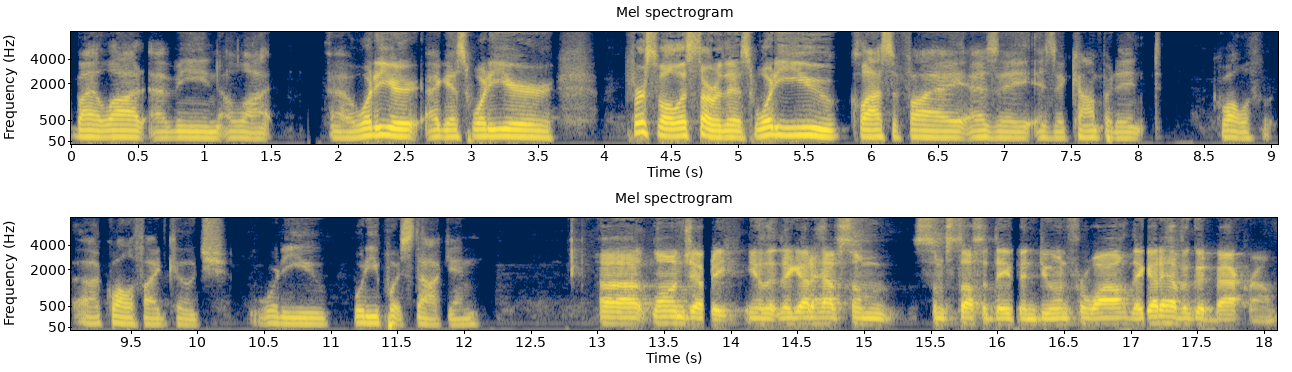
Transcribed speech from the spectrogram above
by a lot, I mean a lot. Uh, what are your, I guess, what are your, first of all, let's start with this. What do you classify as a as a competent qualif- uh, qualified coach? What do you what do you put stock in? Uh, longevity. You know, they, they got to have some some stuff that they've been doing for a while. They got to have a good background.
